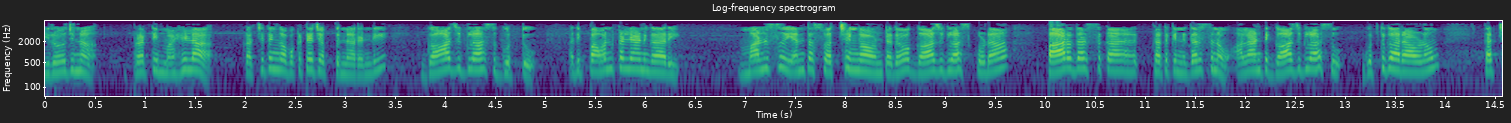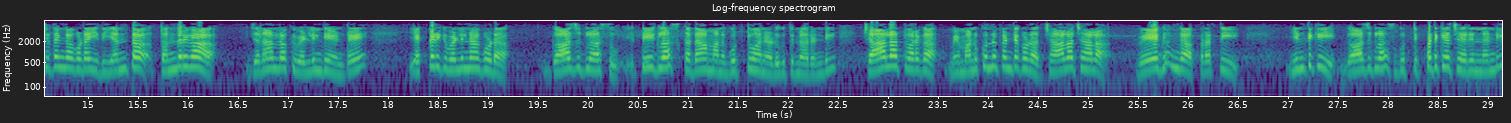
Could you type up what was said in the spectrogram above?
ఈ రోజున ప్రతి మహిళ ఖచ్చితంగా ఒకటే చెప్తున్నారండి. గాజు గ్లాసు గుర్తు. అది పవన్ కళ్యాణ్ గారి. మనసు ఎంత స్వచ్ఛంగా ఉంటుందో గాజు గ్లాస్ కూడా పారదర్శకతకి నిదర్శనం. అలాంటి గాజు గ్లాసు గుర్తుగా రావడం ఖచ్చితంగా కూడా ఇది ఎంత తొందరగా జనాల్లోకి వెళ్ళింది అంటే ఎక్కడికి వెళ్ళినా కూడా గాజు గ్లాసు టీ గ్లాస్ కదా మన గుర్తు అని అడుగుతున్నారండి. చాలా త్వరగా మేము అనుకున్న కంటే కూడా చాలా చాలా వేగంగా ప్రతి ఇంటికి గాజు గ్లాస్ గుర్తు ఇప్పటికే చేరిందండి.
